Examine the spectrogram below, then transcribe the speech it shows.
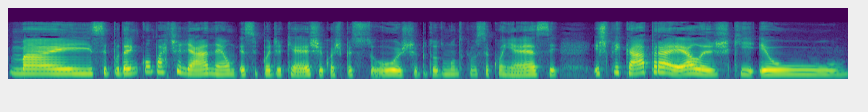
Mas se puderem compartilhar, né, esse podcast com as pessoas, tipo, todo mundo que você conhece, explicar para elas que eu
